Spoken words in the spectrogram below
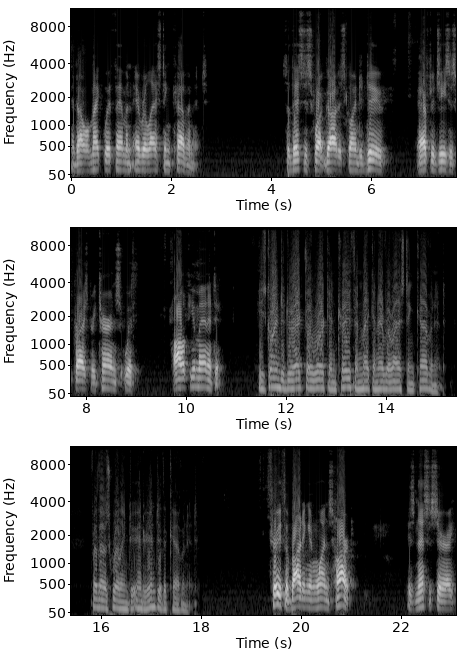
and I will make with them an everlasting covenant. So, this is what God is going to do after Jesus Christ returns with all of humanity. He's going to direct their work in truth and make an everlasting covenant for those willing to enter into the covenant. Truth abiding in one's heart is necessary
